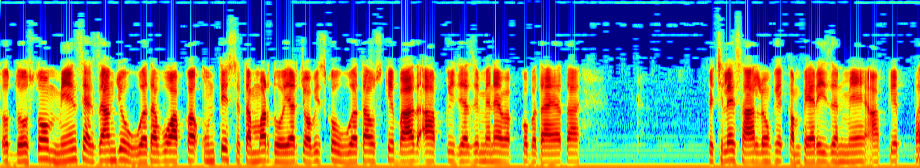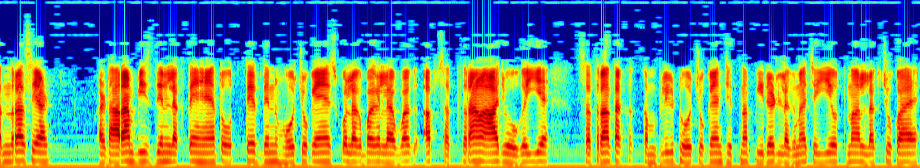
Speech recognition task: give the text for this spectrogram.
तो दोस्तों, मेंस एग्ज़ाम जो हुआ था वो आपका 29 सितंबर 2024 को हुआ था। उसके बाद आपके, जैसे मैंने आपको बताया था, पिछले सालों के कंपैरिजन में आपके 15 से 18 20 दिन लगते हैं तो उतने दिन हो चुके हैं, इसको लगभग लगभग अब 17 आज हो गई है 17 तक कंप्लीट हो चुके हैं, जितना पीरियड लगना चाहिए, उतना लग चुका है।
